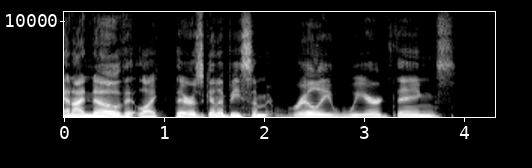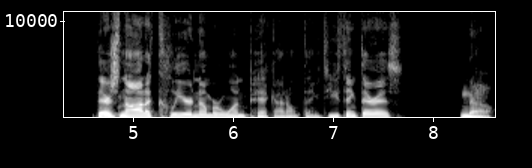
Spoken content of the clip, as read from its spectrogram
And I know that like there's going to be some really weird things. There's not a clear number one pick, I don't think. Do you think there is? No.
